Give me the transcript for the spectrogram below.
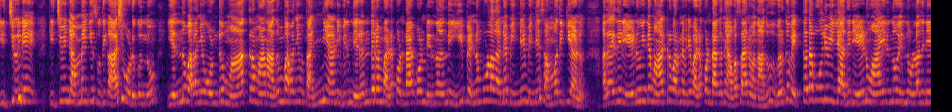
കിച്ചുവിനെ കിച്ചുവിന്റെ അമ്മയ്ക്ക് സുതി കാശ് കൊടുക്കുന്നു എന്ന് പറഞ്ഞുകൊണ്ട് മാത്രമാണ് അതും പറഞ്ഞു തന്നെയാണ് ഇവർ നിരന്തരം വഴക്കുണ്ടാക്കൊണ്ടിരുന്നതെന്ന് ഈ പെണ്ണുമ്പുള്ള തന്നെ പിന്നെയും പിന്നെയും സമ്മതിക്കുകയാണ്. അതായത് രേണുവിന്റെ മാറ്റർ പറഞ്ഞ് ഇവർ വഴക്കുണ്ടാക്കുന്ന അവസാനമാണ്. അതും ഇവർക്ക് വ്യക്തത പോലും ഇല്ല അത് രേണു ആയിരുന്നു എന്നുള്ളതിനെ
